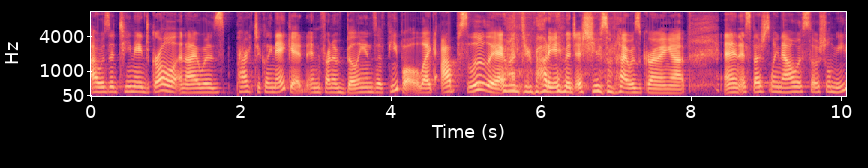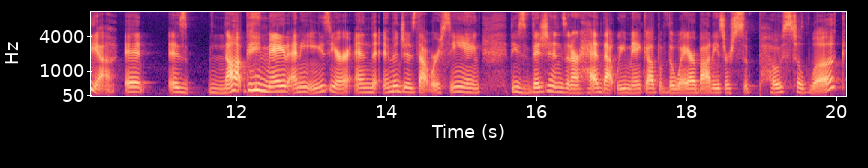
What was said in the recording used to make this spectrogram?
I was a teenage girl and I was practically naked in front of billions of people. Like, absolutely, I went through body image issues when I was growing up. And especially now with social media, it is not being made any easier. And the images that we're seeing, these visions in our head that we make up of the way our bodies are supposed to look,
